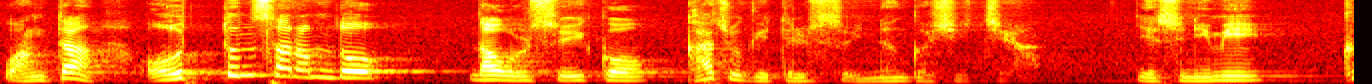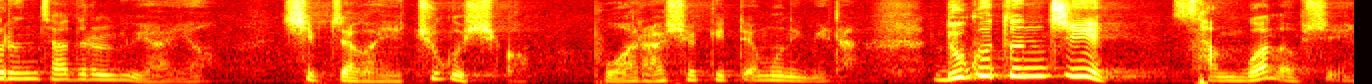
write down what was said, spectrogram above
왕따 어떤 사람도 나올 수 있고 가족이 될 수 있는 것이지요. 예수님이 그런 자들을 위하여 십자가에 죽으시고 부활하셨기 때문입니다. 누구든지 상관없이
